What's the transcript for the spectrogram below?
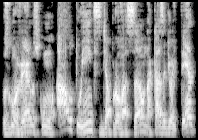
os governos com alto índice de aprovação, na casa de 80%,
